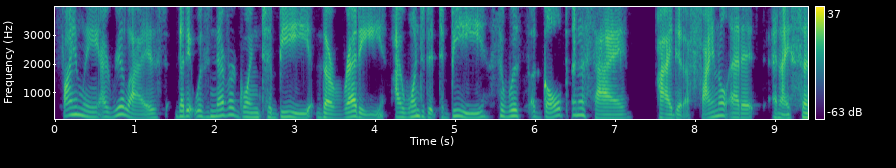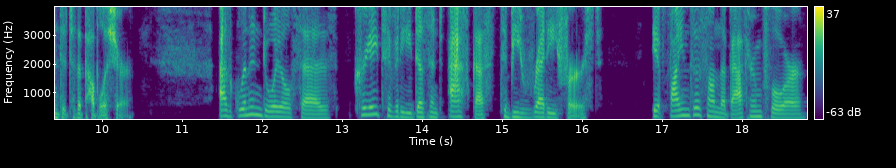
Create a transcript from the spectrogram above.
Finally, I realized that it was never going to be the ready I wanted it to be. So, with a gulp and a sigh, I did a final edit and I sent it to the publisher. As Glennon Doyle says, creativity doesn't ask us to be ready first. It finds us on the bathroom floor,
